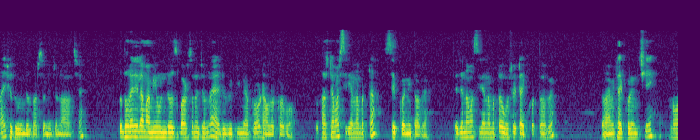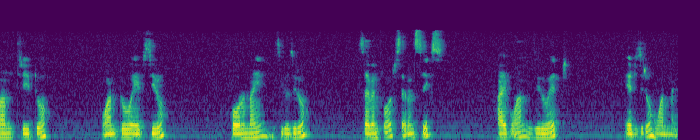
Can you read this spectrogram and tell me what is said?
নাই, শুধু উইন্ডোজ ভার্সনের জন্য আছে। তো ধরে নিলাম আমি উইন্ডোজ ভার্সনের জন্য অ্যাডোবি প্রিমিয়ার প্রো ডাউনলোড করব। তো ফার্স্টে আমার সিরিয়াল নাম্বারটা সেভ করে নিতে হবে। তো এই জন্য আমার সিরিয়াল নাম্বারটা অবশ্যই টাইপ করতে হবে। তো আমি টাইপ করে নিচ্ছি one three two one two eight zero four nine zero zero seven four seven six five one zero eight eight zero one nine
